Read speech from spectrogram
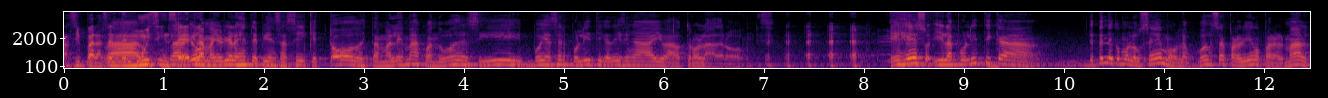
así para serte muy sincero. la mayoría de la gente piensa así, que todo está mal. Es más, cuando vos decidís, voy a hacer política, dicen, ahí va otro ladrón. es eso. Y la política depende cómo lo usemos, la puedes usar para el bien o para el mal.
